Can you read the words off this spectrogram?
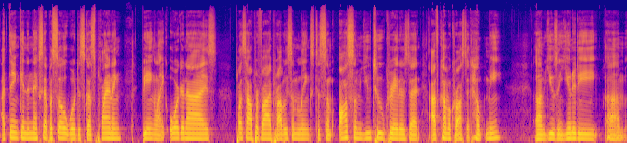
I think in the next episode, we'll discuss planning, being like organized. Plus, I'll provide probably some links to some awesome YouTube creators that I've come across that helped me um, using Unity, um,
